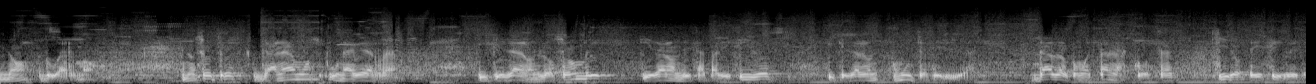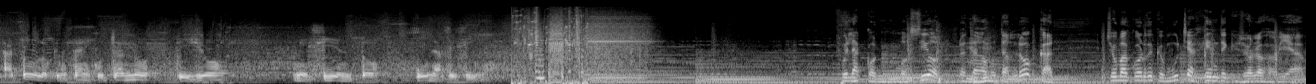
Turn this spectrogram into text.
no duermo. Nosotros ganamos una guerra y quedaron los hombres, quedaron desaparecidos y quedaron muchas heridas. Dado como están las cosas, quiero decirles a todos los que me están escuchando que yo me siento un asesino. Fue la conmoción, no estábamos tan locas. Yo me acuerdo que mucha gente que yo los había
